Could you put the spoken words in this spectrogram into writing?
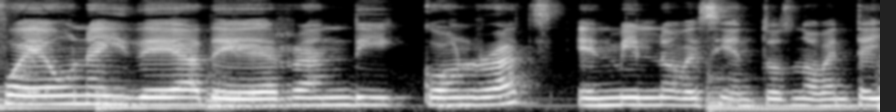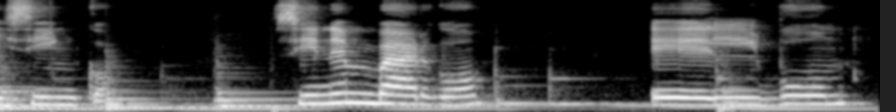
fue una idea de Randy Conrads en 1995. Sin embargo, el boom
